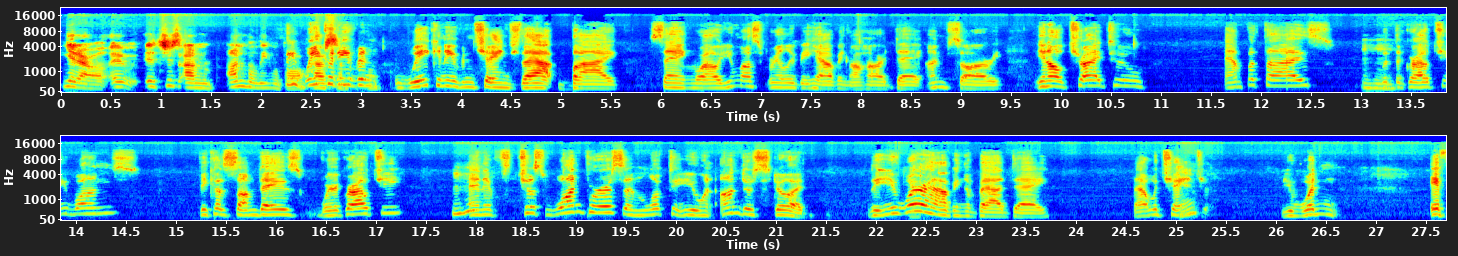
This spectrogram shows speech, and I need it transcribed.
you know, it, it's just un- unbelievable. See, we could some even we can even change that by saying, Wow, you must really be having a hard day. I'm sorry." You know, try to empathize mm-hmm. with the grouchy ones because some days we're grouchy. Mm-hmm. And if just one person looked at you and understood that you were having a bad day, that would change yeah. it. You wouldn't, if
